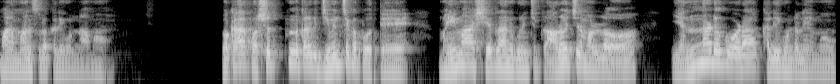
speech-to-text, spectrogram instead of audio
మన మనసులో కలిగి ఉన్నాము. ఒక పరిశుద్ధను కలిగి జీవించకపోతే మహిమా శరీరాన్ని గురించి ఆలోచన మనలో ఎన్నడూ కూడా కలిగి ఉండలేము.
